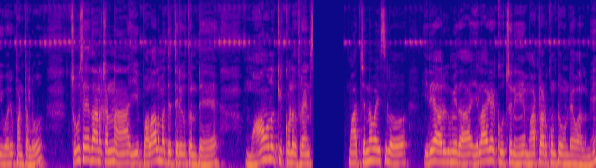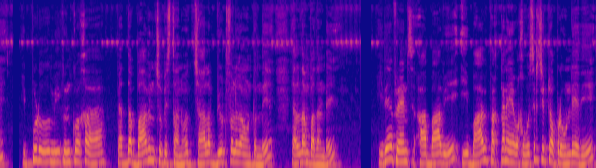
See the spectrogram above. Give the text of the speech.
ఈ వరి పంటలు. చూసేదానికన్నా ఈ పొలాల మధ్య తిరుగుతుంటే మామూలు కిక్ ఉండదు ఫ్రెండ్స్. మా చిన్న వయసులో ఇదే అరుగు మీద ఇలాగే కూర్చొని మాట్లాడుకుంటూ ఉండేవాళ్ళమి. ఇప్పుడు మీకు ఇంకొక పెద్ద బావిని చూపిస్తాను. చాలా బ్యూటిఫుల్గా ఉంటుంది. వెళ్దాం పదండి. ఇదే ఫ్రెండ్స్ ఆ బావి. ఈ బావి పక్కనే ఒక ఉసిరి చెట్టు అప్పుడు ఉండేది.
